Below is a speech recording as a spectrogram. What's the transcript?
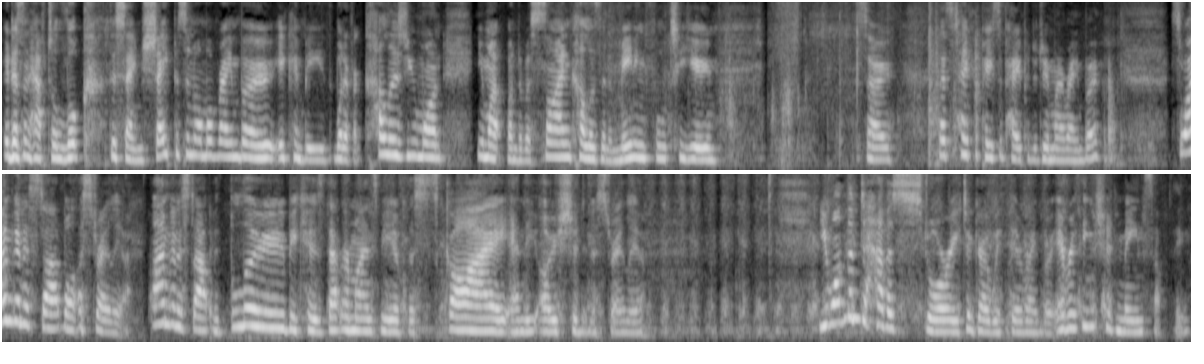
It doesn't have to look the same shape as a normal rainbow. It can be whatever colors you want. You might want to assign colors that are meaningful to you. So let's take a piece of paper to do my rainbow. So I'm going to start, well, Australia. I'm going to start with blue because that reminds me of the sky and the ocean in Australia. You want them to have a story to go with their rainbow. Everything should mean something.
